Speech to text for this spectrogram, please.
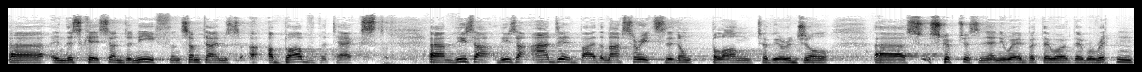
uh, in this case, underneath and sometimes above the text. Um, these, are, these are added by the Masoretes. They don't belong to the original uh, scriptures in any way, but they were, they were, written,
